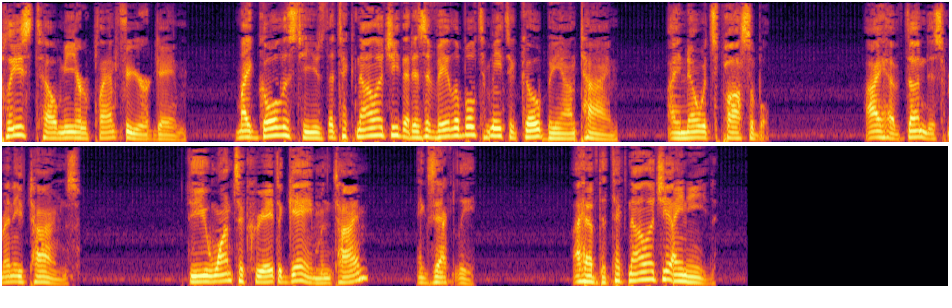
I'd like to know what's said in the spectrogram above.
Please tell me your plan for your game. My goal is to use the technology that is available to me to go beyond time. I know it's possible. I have done this many times. Do you want to create a game in time? Exactly. I have the technology I need.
